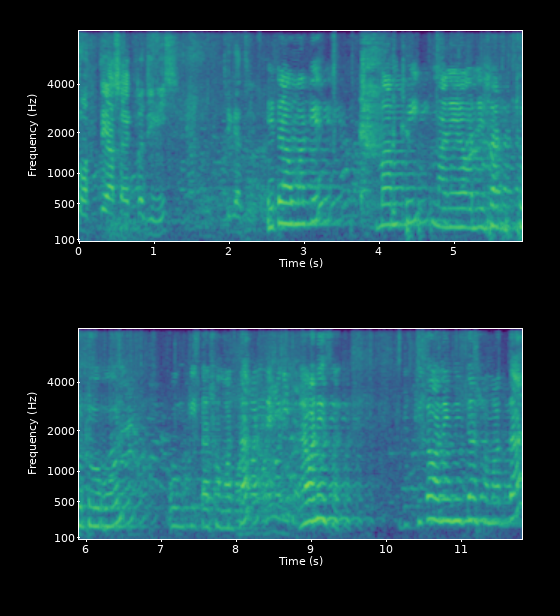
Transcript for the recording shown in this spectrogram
তত্ত্বে আসা একটা জিনিস ঠিক আছে? এটা আমাকে মাম্পি মানে অনিশার ছোট বোন অঙ্কিতা সমাদ্দার হ্যাঁ, অনিশা দুঃখিত অনিন্দিতা সমাদ্দার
